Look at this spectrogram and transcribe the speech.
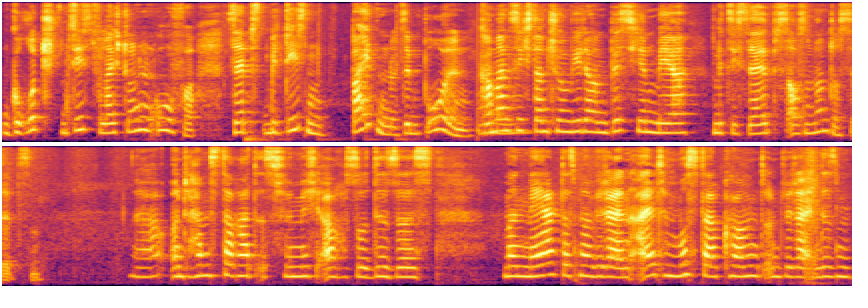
gerutscht und siehst vielleicht schon ein Ufer. Selbst mit diesen beiden Symbolen kann man mhm. sich dann schon wieder ein bisschen mehr mit sich selbst auseinandersetzen. Ja, und Hamsterrad ist für mich auch so dieses, man merkt, dass man wieder in alte Muster kommt und wieder in diesem,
